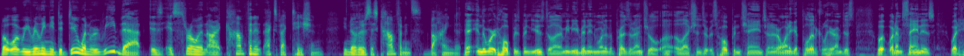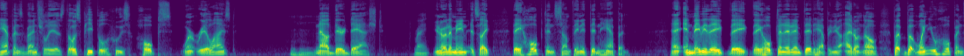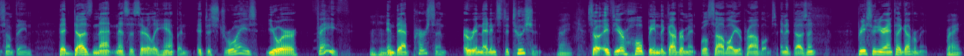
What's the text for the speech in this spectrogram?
But what we really need to do when we read that is, is throw in our confident expectation. You know, there's this confidence behind it. And the word hope has been used a lot. I mean, even in one of the presidential uh, elections, it was hope and change. And I don't want to get political here. I'm just, what, what I'm saying is, what happens eventually is those people whose hopes weren't realized, mm-hmm. now they're dashed. Right. You know what I mean? It's like they hoped in something, it didn't happen. And, and maybe they, they, they hoped in it and it did happen. You know, I don't know. But, but when you hope in something, that does not necessarily happen. It destroys your faith mm-hmm. in that person or in that institution. Right. So if you're hoping the government will solve all your problems and it doesn't, pretty soon you're anti-government. Right.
